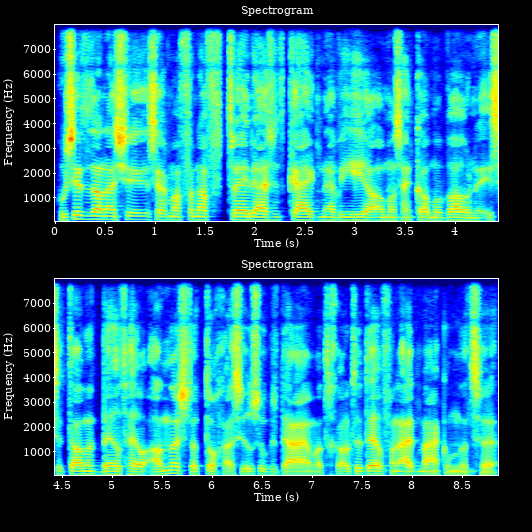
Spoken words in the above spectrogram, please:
Hoe zit het dan als je zeg maar vanaf 2000 kijkt naar wie hier allemaal zijn komen wonen? Is het dan het beeld heel anders dat toch asielzoekers daar een wat groter deel van uitmaken omdat ze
